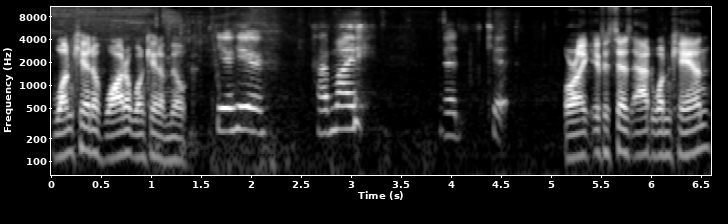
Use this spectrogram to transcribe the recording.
one can of water, one can of milk. Here, here. Have my med kit. Or like if it says add one can,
